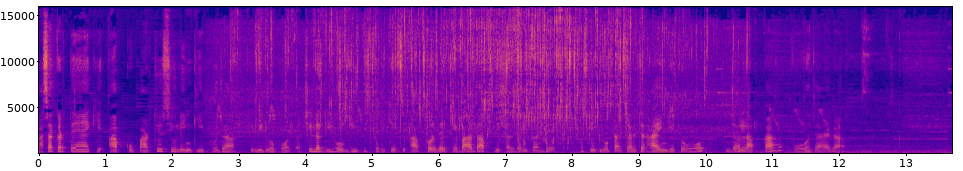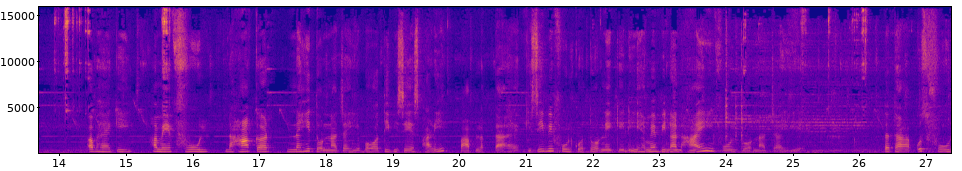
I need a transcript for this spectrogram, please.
आशा करते हैं कि आपको पार्थिव शिवलिंग की पूजा की वीडियो बहुत अच्छी लगी होगी। इस तरीके से आप थोड़ी देर के बाद आप विसर्जन कर दे, उसके लोटा जल चढ़ाएँगे तो वो जल आपका वो हो जाएगा। अब है कि हमें फूल नहाकर नहीं तोड़ना चाहिए, बहुत ही विशेष भारी पाप लगता है। किसी भी फूल को तोड़ने के लिए हमें बिना नहाए ही फूल तोड़ना चाहिए। तथा उस फूल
